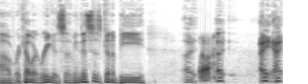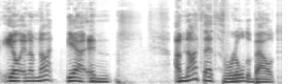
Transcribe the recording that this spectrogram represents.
uh, Raquel Rodriguez. I mean, this is going to be, uh, uh. I, I, you know, and I'm not, yeah, and I'm not that thrilled about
